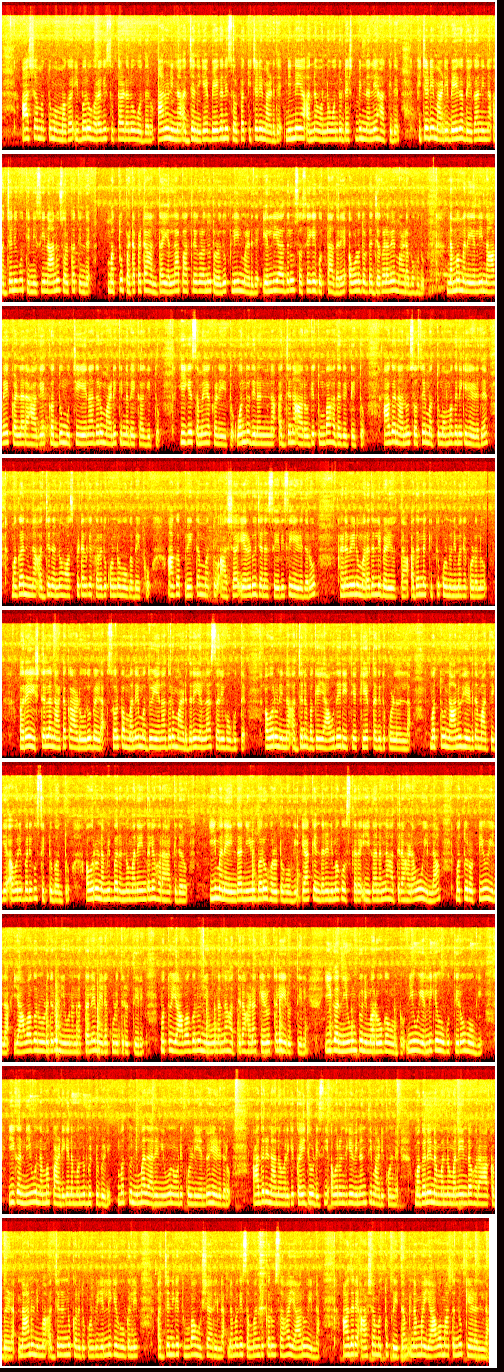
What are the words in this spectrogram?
ಆಶಾ ಮತ್ತು ಮೊಮ್ಮಗ ಇಬ್ಬರು ಹೊರಗೆ ಸುತ್ತಾಡಲು ಹೋದರು. ನಾನು ನಿನ್ನ ಅಜ್ಜನಿಗೆ ಬೇಗನೆ ಸ್ವಲ್ಪ ಕಿಚಡಿ ಮಾಡಿದೆ. ನಿನ್ನೆಯ ಅನ್ನವನ್ನು ಒಂದು ಡಸ್ಟ್ಬಿನ್ನಲ್ಲಿ ಹಾಕಿದೆ. ಕಿಚಡಿ ಮಾಡಿ ಬೇಗ ಬೇಗ ನಿನ್ನ ಅಜ್ಜನಿಗೂ ತಿನ್ನಿಸಿ, ನಾನು ಸ್ವಲ್ಪ ತಿಂದೆ. ಮತ್ತು ಪಟಪಟ ಅಂತ ಎಲ್ಲ ಪಾತ್ರೆಗಳನ್ನು ತೊಳೆದು ಕ್ಲೀನ್ ಮಾಡಿದೆ. ಎಲ್ಲಿಯಾದರೂ ಸೊಸೆಗೆ ಗೊತ್ತಾದರೆ ಅವಳು ದೊಡ್ಡ ಜಗಳವೇ ಮಾಡಬಹುದು. ನಮ್ಮ ಮನೆಯಲ್ಲಿ ನಾವೇ ಕಳ್ಳರ ಹಾಗೆ ಕದ್ದು ಮುಚ್ಚಿ ಏನಾದರೂ ಮಾಡಿ ತಿನ್ನಬೇಕಾಗಿತ್ತು. ಹೀಗೆ ಸಮಯ ಕಳೆಯಿತು. ಒಂದು ದಿನ ಅಜ್ಜನ ಆರೋಗ್ಯ ತುಂಬ ಹದಗೆಟ್ಟಿತ್ತು. ಆಗ ನಾನು ಸೊಸೆ ಮತ್ತು ಮೊಮ್ಮಗನಿಗೆ ಹೇಳಿದೆ, ಮಗ, ನಿನ್ನ ಅಜ್ಜನನ್ನು ಹಾಸ್ಪಿಟಲ್ಗೆ ಕರೆದುಕೊಂಡು ಹೋಗಬೇಕು. ಆಗ ಪ್ರೀತಮ್ ಮತ್ತು ಆಶಾ ಎರಡೂ ಜನ ಸೇರಿಸಿ ಹೇಳಿದರು, ಹಣವೇನು ಮರದಲ್ಲಿ ಬೆಳೆಯುತ್ತಾ? ಅದನ್ನು ಕಿತ್ತುಕೊಂಡು ನಿಮಗೆ ಕೊಡಲು ಅರೆ, ಇಷ್ಟೆಲ್ಲ ನಾಟಕ ಆಡುವುದು ಬೇಡ. ಸ್ವಲ್ಪ ಮನೆ ಮದ್ದು ಏನಾದರೂ ಮಾಡಿದರೆ ಎಲ್ಲ ಸರಿ ಹೋಗುತ್ತೆ. ಅವರು ನಿನ್ನ ಅಜ್ಜನ ಬಗ್ಗೆ ಯಾವುದೇ ರೀತಿಯ ಕೇರ್ ತೆಗೆದುಕೊಳ್ಳಲಿಲ್ಲ. ಮತ್ತು ನಾನು ಹೇಳಿದ ಮಾತಿಗೆ ಅವರಿಬ್ಬರಿಗೂ ಸಿಟ್ಟು ಬಂತು. ಅವರು ನಮ್ಮಿಬ್ಬರನ್ನು ಮನೆಯಿಂದಲೇ ಹೊರಹಾಕಿದರು. ಈ ಮನೆಯಿಂದ ನೀವಿಬ್ಬರೂ ಹೊರಟು ಹೋಗಿ. ಯಾಕೆಂದರೆ ನಿಮಗೋಸ್ಕರ ಈಗ ನನ್ನ ಹತ್ತಿರ ಹಣವೂ ಇಲ್ಲ ಮತ್ತು ರೊಟ್ಟಿಯೂ ಇಲ್ಲ. ಯಾವಾಗ ನೋಡಿದರೂ ನೀವು ನನ್ನ ತಲೆ ಮೇಲೆ ಕುಳಿತಿರುತ್ತೀರಿ ಮತ್ತು ಯಾವಾಗಲೂ ನೀವು ನನ್ನ ಹತ್ತಿರ ಹಣ ಕೇಳುತ್ತಲೇ ಇರುತ್ತೀರಿ. ಈಗ ನೀವುಂಟು, ನಿಮ್ಮ ರೋಗ ಉಂಟು. ನೀವು ಎಲ್ಲಿಗೆ ಹೋಗುತ್ತೀರೋ ಹೋಗಿ. ಈಗ ನೀವು ನಮ್ಮ ಪಾಡಿಗೆ ನಮ್ಮನ್ನು ಬಿಟ್ಟು ಬಿಡಿ ಮತ್ತು ನಿಮ್ಮ ದಾರಿ ನೀವು ನೋಡಿಕೊಳ್ಳಿ ಎಂದು ಹೇಳಿದರು. ಆದರೆ ನಾನು ಅವರಿಗೆ ಕೈ ಜೋಡಿಸಿ ಅವರೊಂದಿಗೆ ವಿನಂತಿ ಮಾಡಿಕೊಂಡೆ, ಮಗನೇ ನಮ್ಮನ್ನು ಮನೆಯಿಂದ ಹೊರಹಾಕಬೇಡ, ನಾನು ನಿಮ್ಮ ಅಜ್ಜನನ್ನು ಕರೆದುಕೊಂಡು ಎಲ್ಲಿಗೆ ಹೋಗಲಿ? ಅಜ್ಜನಿಗೆ ತುಂಬ ಹುಷಾರಿಲ್ಲ, ನಮಗೆ ಸಂಬಂಧಿಕರು ಸಹ ಯಾರೂ ಇಲ್ಲ. ಆದರೆ ಆಶಾ ಮತ್ತು ಪ್ರೀತಮ್ ನಮ್ಮ ಯಾವ ಮಾತನ್ನು ಕೇಳಲಿಲ್ಲ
